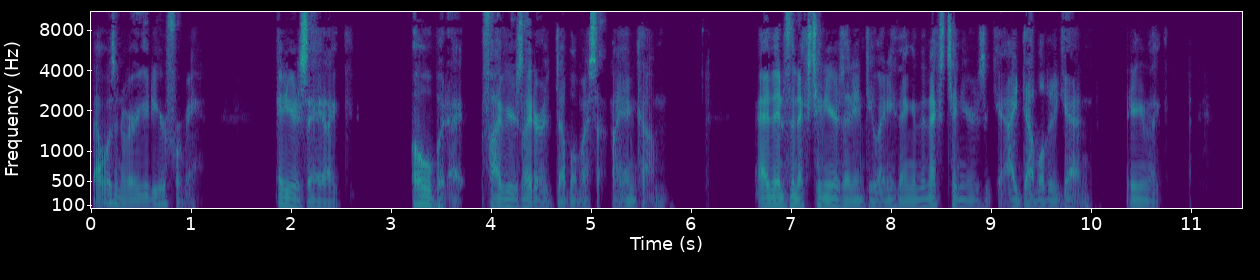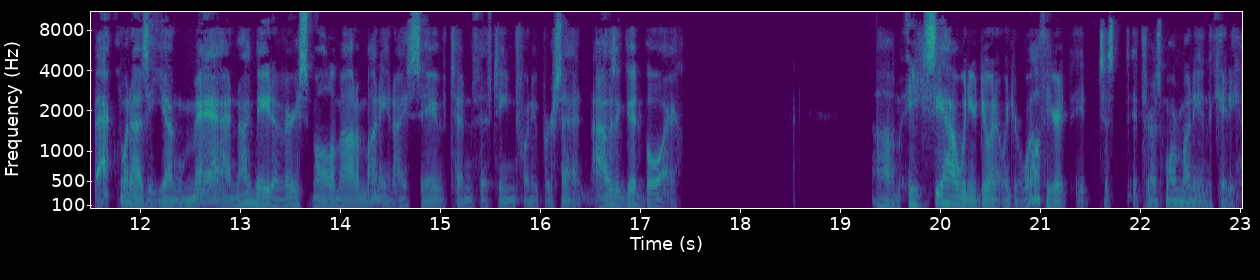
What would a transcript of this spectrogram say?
that wasn't a very good year for me. And you're going to say like, oh, but I, five years later, I doubled my, my income. And then for the next 10 years, I didn't do anything. And the next 10 years, I doubled it again. And you're like, back when I was a young man, I made a very small amount of money and I saved 10, 15, 20%. I was a good boy. Um, you see how when you're doing it when you're wealthier, it, it just it throws more money in the kitty.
